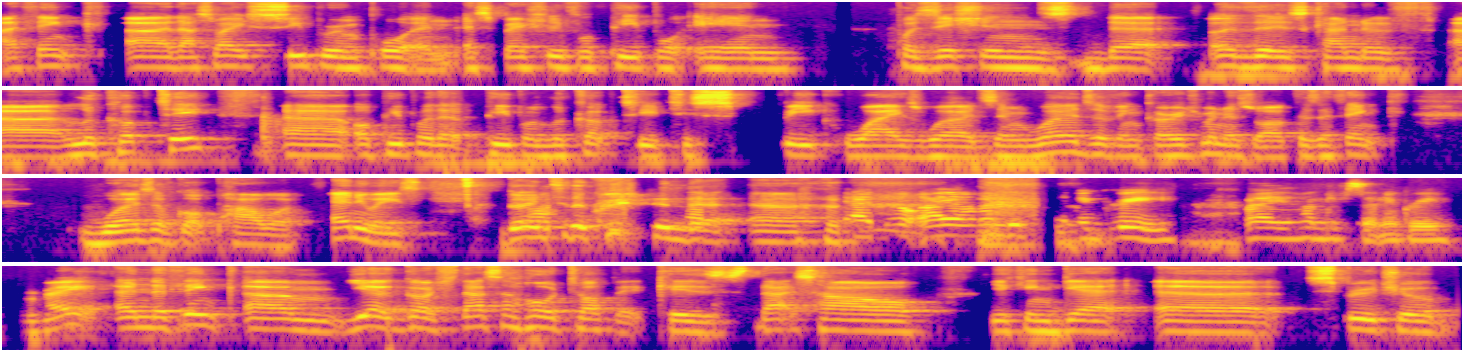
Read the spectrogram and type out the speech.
I think uh, that's why it's super important, especially for people in positions that others kind of uh, look up to, uh, or people that people look up to to speak wise words and words of encouragement as well, because I think words have got power. Anyways, going to the question that uh, yeah no i 100% agree. I 100% agree. Right? And i think um yeah gosh that's a whole topic because that's how you can get uh spiritual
